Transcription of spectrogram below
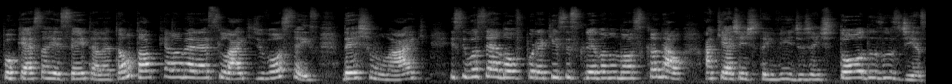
porque essa receita ela é tão top que ela merece like de vocês. Deixe um like e se você é novo por aqui, se inscreva no nosso canal. Aqui a gente tem vídeo, gente, todos os dias.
